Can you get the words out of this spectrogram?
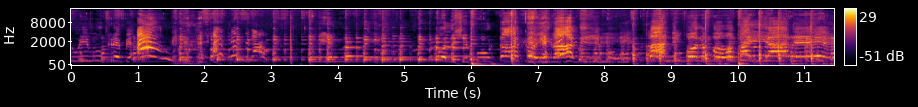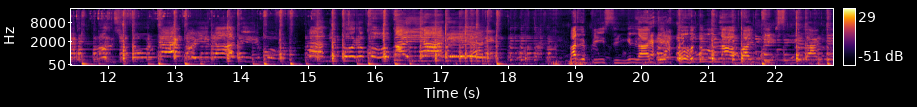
তুই মুখ রেপে গাও। দিমু পানি পরবো বাইয়া রে কলসি ফুটা কইরা দিমু পানি পরবো বাইয়া রে আরে পিসিং লাগে ও দুলা ভাই পিসিং লাগে।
